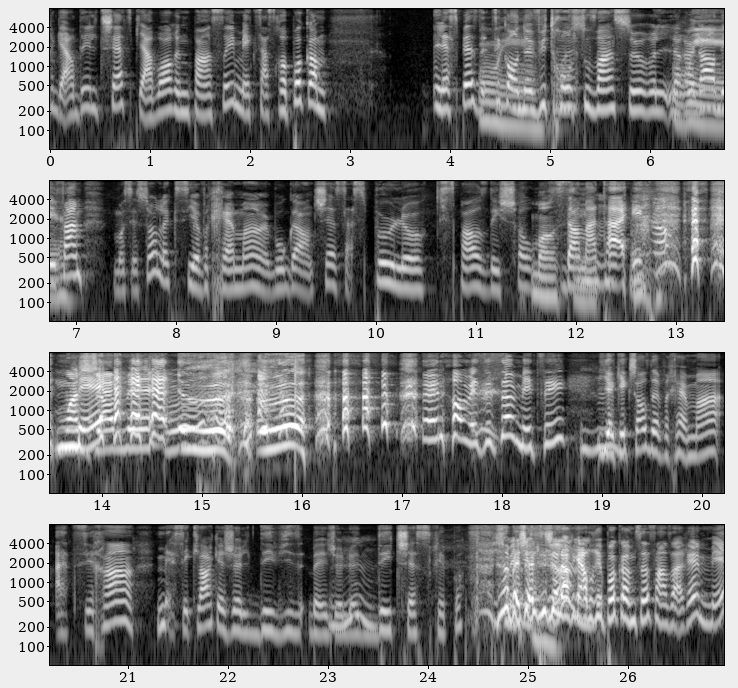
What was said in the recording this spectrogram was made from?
regarder le chest puis avoir une pensée, mais que ça sera pas comme l'espèce de, tu sais, Oui. qu'on a vu trop Ouais. souvent sur le Oui. regard des femmes. Moi, c'est sûr, là, que s'il y a vraiment un beau gars en chest, ça se peut, là, qu'il se passe des choses Moi aussi. dans ma tête. Moi, Mais- jamais. Euh, euh. Euh, non, mais c'est ça, mais tu sais, il y a Mhm. quelque chose de vraiment attirant, mais c'est clair que je le dévise, ben je le Mhm. déchesserai pas. je Non, mais je, je le regarderai pas comme ça sans arrêt, mais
